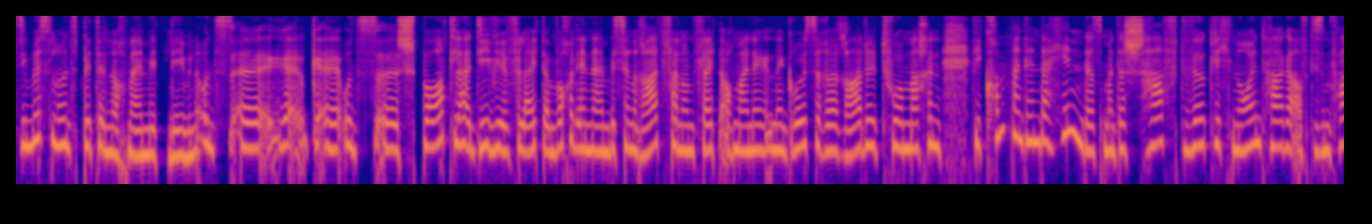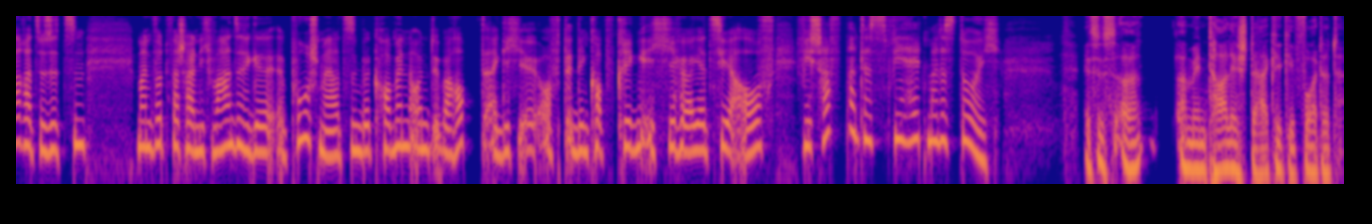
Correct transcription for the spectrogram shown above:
Sie müssen uns bitte noch mal mitnehmen, uns, äh, äh, uns äh, Sportler, die wir vielleicht am Wochenende ein bisschen Rad fahren und vielleicht auch mal eine, eine, größere Radeltour machen. Wie kommt man denn dahin, dass man das schafft, wirklich neun Tage auf diesem Fahrrad zu sitzen? Man wird wahrscheinlich wahnsinnige äh, Po-Schmerzen bekommen und überhaupt eigentlich oft in den Kopf kriegen, ich höre jetzt hier auf. Wie schafft man das? Wie hält man das durch? Es ist eine mentale Stärke gefordert.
